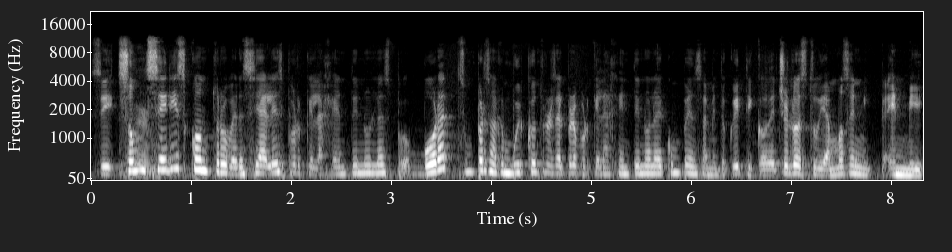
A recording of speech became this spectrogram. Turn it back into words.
Sí, son series controversiales porque la gente no las... Borat es un personaje muy controversial, pero porque la gente no la ve con pensamiento crítico. De hecho, lo estudiamos en mi, en mi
